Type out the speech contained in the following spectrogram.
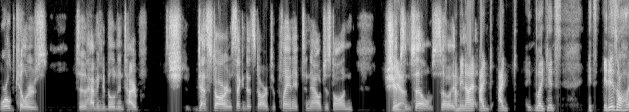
world killers to having to build an entire Death Star, a second Death Star, to planet, to now just on ships Yeah. themselves. So it, I mean, I, I, I, like it's, it's, it is a,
